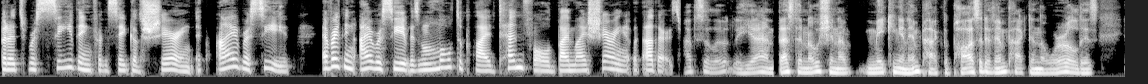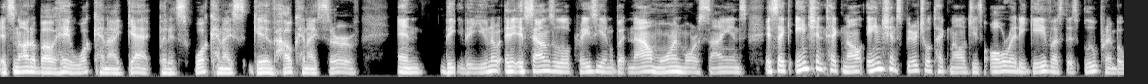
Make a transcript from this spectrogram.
but it's receiving for the sake of sharing. If I receive, everything I receive is multiplied tenfold by my sharing it with others. Absolutely. Yeah. And that's the notion of making an impact, a positive impact in the world is it's not about, hey, what can I get? But it's what can I give? How can I serve? And the the know it sounds a little crazy and but now more and more science it's like ancient technology ancient spiritual technologies already gave us this blueprint but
